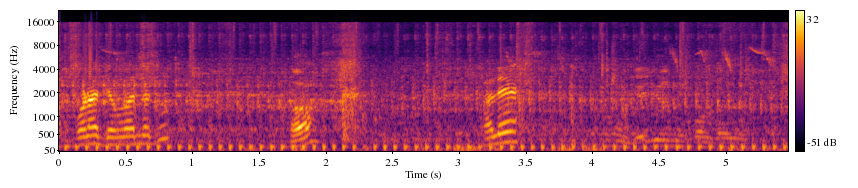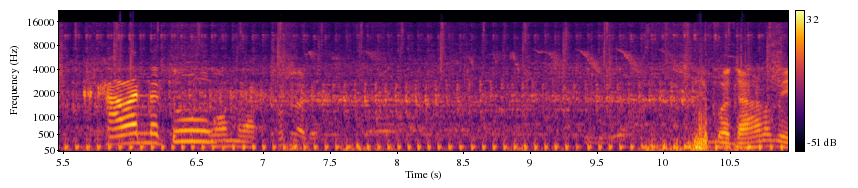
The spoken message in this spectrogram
આપણા જવાનું હતું હા? હલે? ખાવાનું નતું. બધા હાલો બે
